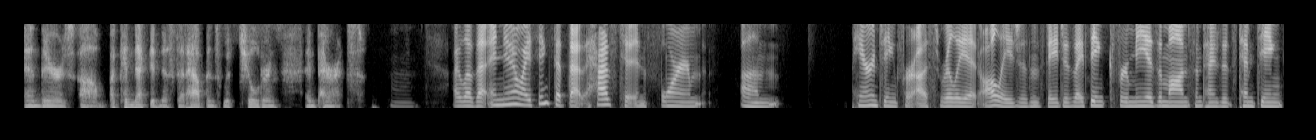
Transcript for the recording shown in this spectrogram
and there's um, a connectedness that happens with children and parents. Mm. I love that. And, you know, I think that that has to inform um, parenting for us really at all ages and stages. I think for me as a mom, sometimes it's tempting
